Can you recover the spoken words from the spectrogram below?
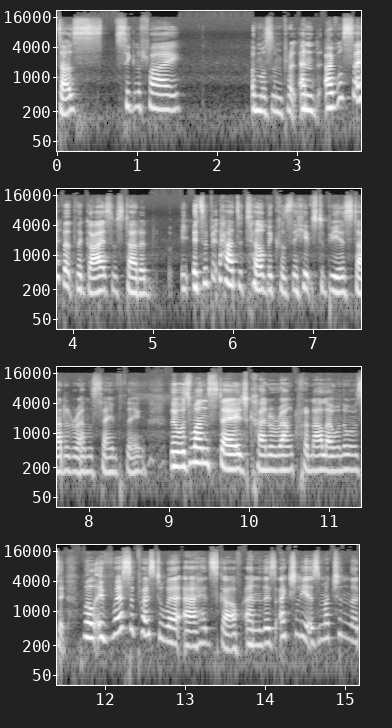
does signify a Muslim. Pre- and I will say that the guys have started. It's a bit hard to tell because the hipster beers started around the same thing. There was one stage kind of around Cronulla when the woman said, "Well, if we're supposed to wear our headscarf, and there's actually as much in the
